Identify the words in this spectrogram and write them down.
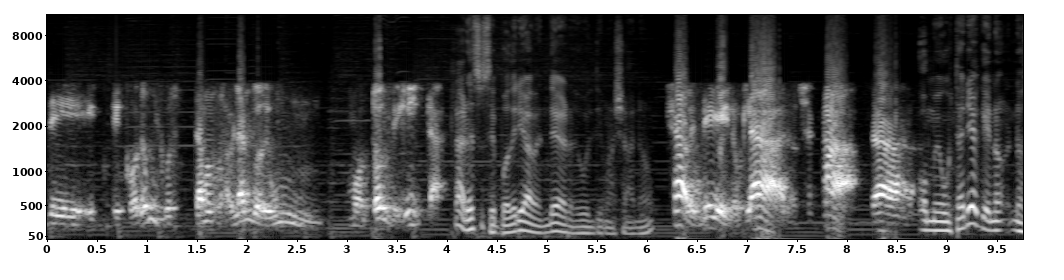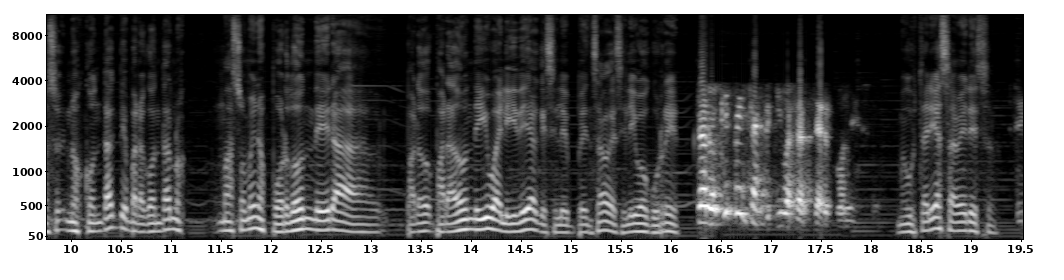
de económico, estamos hablando de un montón de guita. Claro, eso se podría vender de última ya, ¿no? Ya vendelo, claro, ya está. ya. O me gustaría que no- nos, nos contacte para contarnos más o menos por dónde era, para, para dónde iba la idea que se le pensaba que se le iba a ocurrir. Claro, ¿qué pensaste que ibas a hacer con eso? Me gustaría saber eso. Sí,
